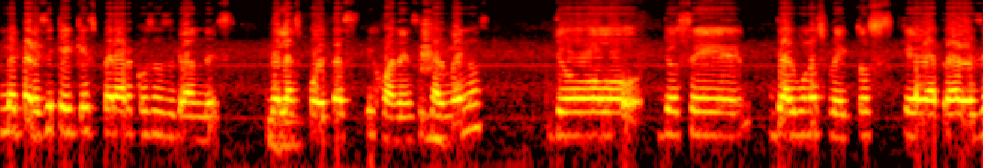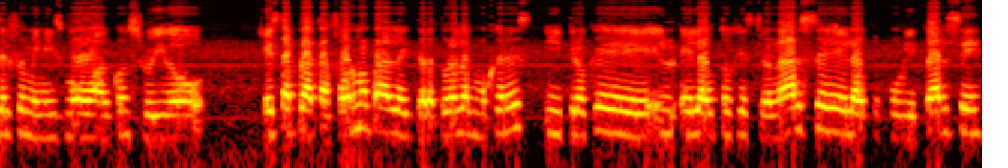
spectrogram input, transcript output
me parece que hay que esperar cosas grandes de las poetas tijuanenses al menos. Yo, yo sé de algunos proyectos que a través del feminismo han construido esta plataforma para la literatura de las mujeres y creo que el, autogestionarse, el autopublicarse,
